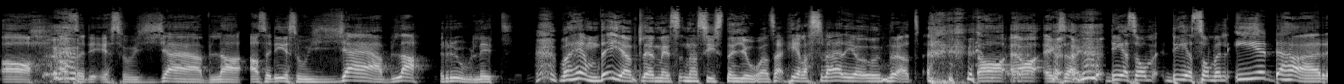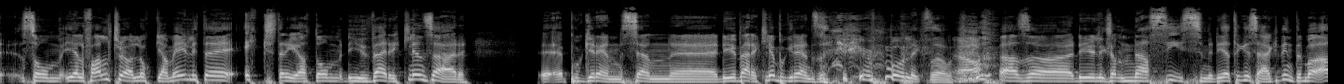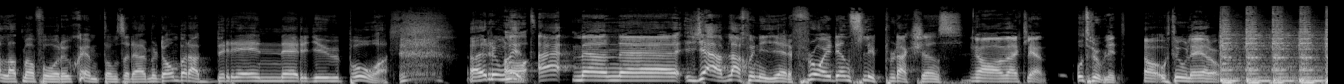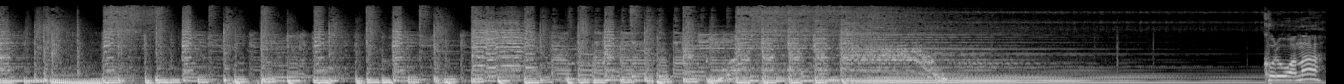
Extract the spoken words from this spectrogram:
Ja, alltså det är så jävla, alltså det är så jävla roligt. Vad hände egentligen med nazisten Johan? Så här, hela Sverige har undrat. Ja, ja exakt. Det som, det som väl är det här som i alla fall tror jag lockar mig lite extra är att de, det är ju verkligen så här eh, på gränsen, eh, det är ju verkligen på gränsen humor liksom. Alltså det är ju liksom nazism, det tycker säkert inte alla att man får skämt om sådär, men de bara bränner ju på. Ja, roligt. Ja, äh, men äh, jävla genier. Freud and Slip Productions. Ja, verkligen. Otroligt. Ja, otroliga är de. Corona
